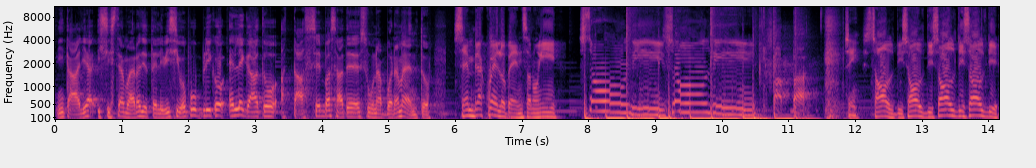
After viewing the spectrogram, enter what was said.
In Italia il sistema radiotelevisivo pubblico è legato a tasse basate su un abbonamento. Sempre a quello pensano i soldi, soldi. Papà, Sì, soldi, soldi, soldi, soldi.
